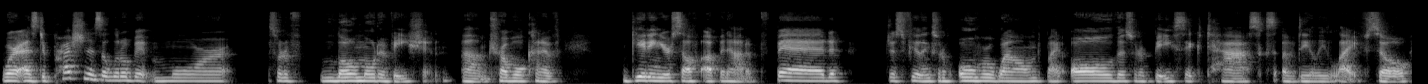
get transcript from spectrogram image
whereas depression is a little bit more sort of low motivation, um, trouble kind of getting yourself up and out of bed, just feeling sort of overwhelmed by all the sort of basic tasks of daily life. So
